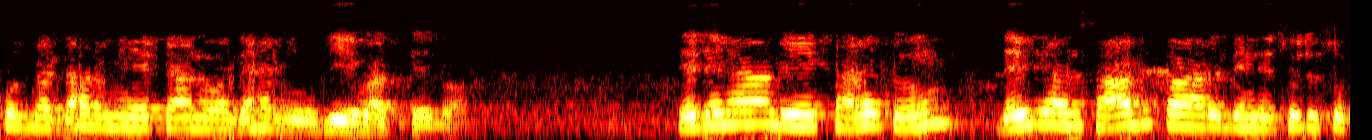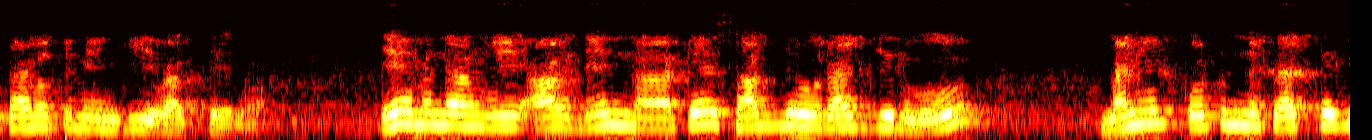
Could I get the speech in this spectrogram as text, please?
කුසල ධර්මයට අනුව දැහැමින් ජීවත් වෙනවා. දෙදෙනාගේ පැවතුම් දෙවියන් සාධුකාර දෙන්න සුදුසු පැවතුමින් ජීවත් වෙනවා. එහෙමනම් මේ ආ දෙන්නාට සද්දෝ රජ්ජුරු මණික් කොටුන්න පැත්තක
